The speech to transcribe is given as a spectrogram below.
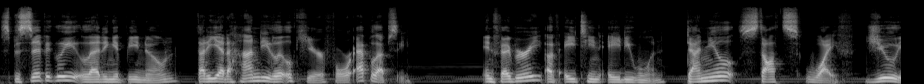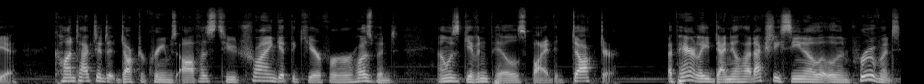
specifically letting it be known that he had a handy little cure for epilepsy. In February of 1881, Daniel Stott's wife, Julia, contacted Dr. Cream's office to try and get the cure for her husband and was given pills by the doctor. Apparently, Daniel had actually seen a little improvement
